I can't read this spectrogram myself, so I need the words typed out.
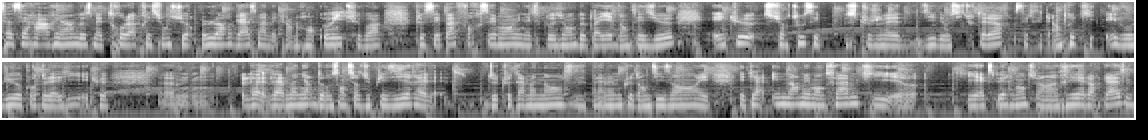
ça sert à rien de se mettre trop la pression sur l'orgasme avec un grand O, tu vois. Que c'est pas forcément une explosion de paillettes dans tes yeux et que surtout c'est ce que j'aurais dit aussi tout à l'heure, c'est un truc qui évolue au cours de la vie et que euh, la, la, manière de ressentir du plaisir, elle, de que t'as maintenant, c'est pas la même que dans 10 ans et, et qu'il y a énormément de femmes qui euh, qui expérimentent sur un réel orgasme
